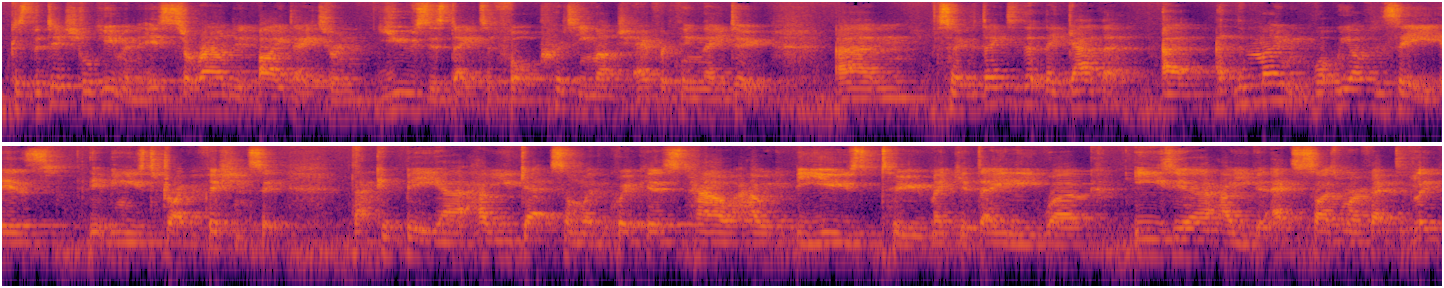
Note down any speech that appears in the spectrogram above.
because the digital human is surrounded by data and uses data for pretty much everything they do. Um, so the data that they gather, uh, at the moment, what we often see is it being used to drive efficiency. That could be uh, how you get somewhere the quickest, how, how it could be used to make your daily work easier, how you could exercise more effectively.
